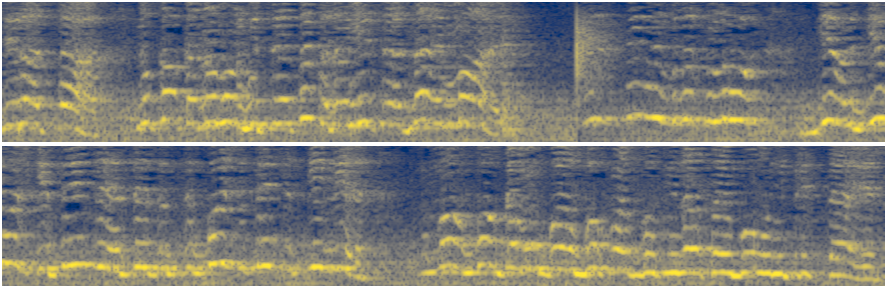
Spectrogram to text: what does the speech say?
сирота. Ну как она может быть сиротой, когда у нее есть родная мать? Ну, и стыдно, потому что, ну, дев- девушке 30, ты- ты- ты больше 30 лет. Бог, Бог, кому Бог не дал, свою голову не представишь.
